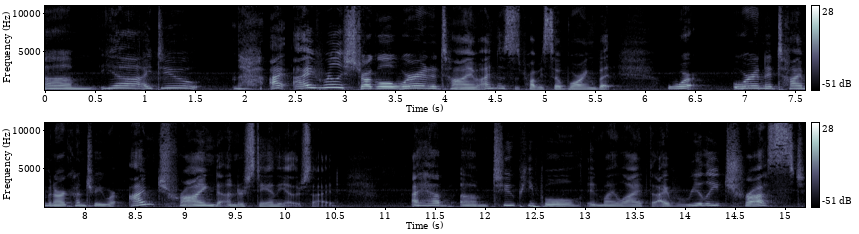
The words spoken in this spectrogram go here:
um, yeah, I do. I I really struggle. We're at a time. I know this is probably so boring, but we're we're in a time in our country where I'm trying to understand the other side. I have um, two people in my life that I really trust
